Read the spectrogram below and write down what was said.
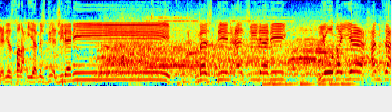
يعني الصلاحية. مجدي الجيلاني. مجدي الجيلاني. يضيع حمزة.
